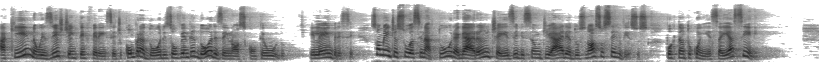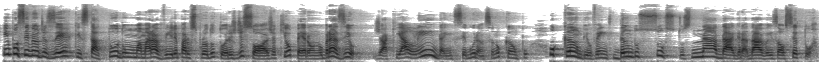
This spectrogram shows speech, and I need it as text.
Aqui não existe interferência de compradores ou vendedores em nosso conteúdo. E lembre-se, somente sua assinatura garante a exibição diária dos nossos serviços, portanto, conheça e assine. Impossível dizer que está tudo uma maravilha para os produtores de soja que operam no Brasil, já que, além da insegurança no campo, o câmbio vem dando sustos nada agradáveis ao setor,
